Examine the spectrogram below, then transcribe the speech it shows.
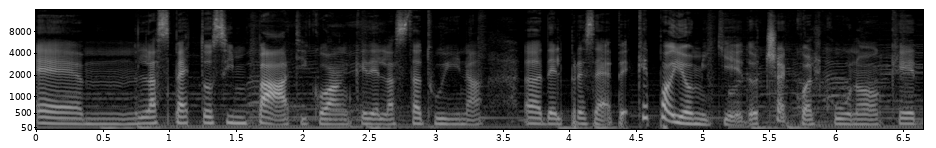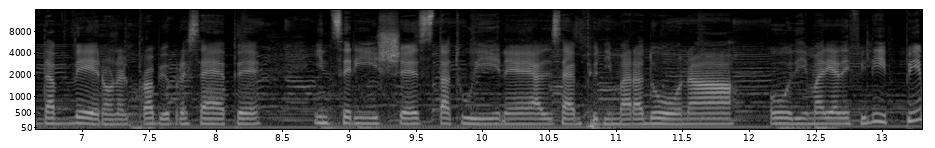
ehm, l'aspetto simpatico anche della statuina eh, del presepe. Che poi io mi chiedo, c'è qualcuno che davvero nel proprio presepe inserisce statuine, ad esempio di Maradona o di Maria De Filippi?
